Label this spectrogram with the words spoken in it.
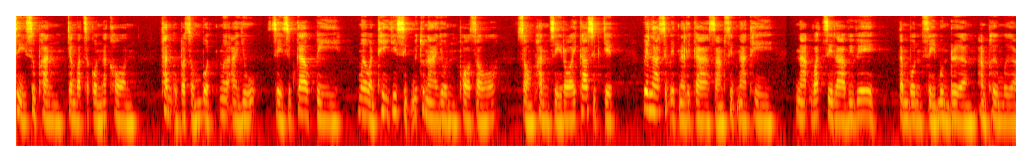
ศรีสุพรรณ จังหวัดสกลนคร ท่านอุปสมบทเมื่ออายุ 49 ปี เมื่อวันที่ 20 มิถุนายน พศ 2497 เวลา 11นาฬิกา30 นาที ณ วัดศิลาวิเวก ตำบลศรีบุญเรือง อำเภอเมือง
